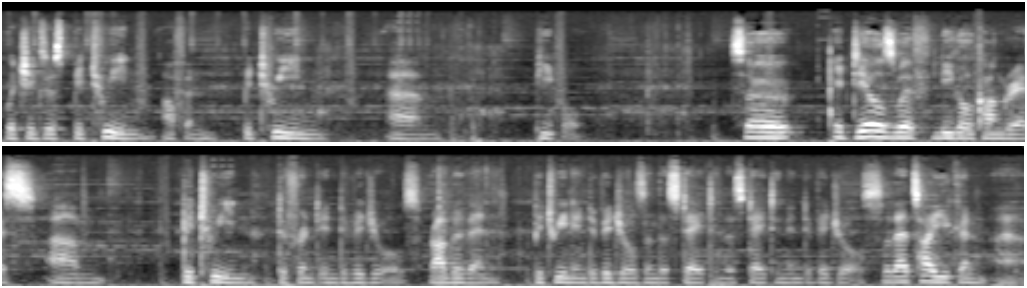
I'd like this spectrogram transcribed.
which exist between, often, between um, people. So it deals with legal congress um, between different individuals rather than between individuals and the state and the state and individuals. So that's how you can uh,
